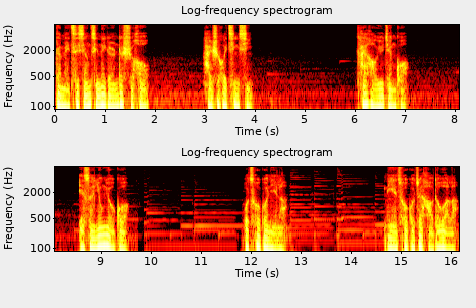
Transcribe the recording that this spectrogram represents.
但每次想起那个人的时候，还是会庆幸，还好遇见过，也算拥有过。我错过你了，你也错过最好的我了。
